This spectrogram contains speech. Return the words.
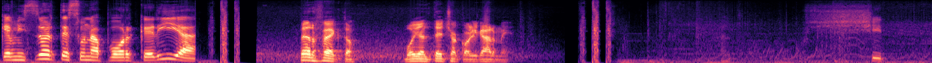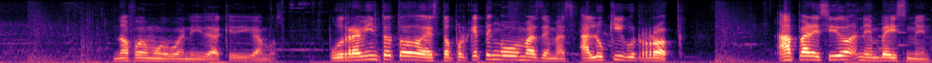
que mi suerte es una porquería. Perfecto. Voy al techo a colgarme. Shit. No fue muy buena idea que digamos. Pues reviento todo esto. ¿Por qué tengo bombas de más? A Lucky Rock. Ha aparecido en Basement.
